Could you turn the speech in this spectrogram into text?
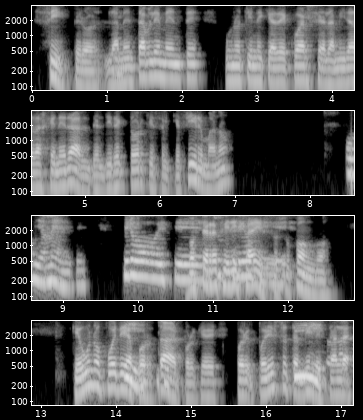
sí, pero lamentablemente uno tiene que adecuarse a la mirada general del director, que es el que firma, ¿no? Obviamente. Pero este, vos te referís a eso, supongo. Que uno puede aportar, porque por, eso también están,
